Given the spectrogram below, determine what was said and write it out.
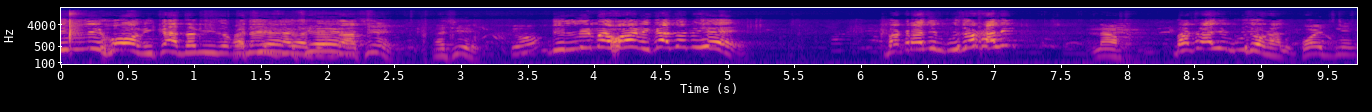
દિલ્હી હો વિકા જમી છે હશે. દિલ્હીમાં હો વિકા જમી હે બકરાજી પૂછો ખાલી? ના. બકરાજી પૂછો ખાલી. કોઈ જ નહીં.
